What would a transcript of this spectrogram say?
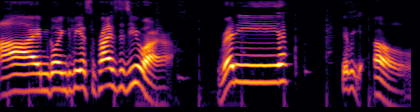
I'm going to be as surprised as you are. Ready? Here we go. Oh.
